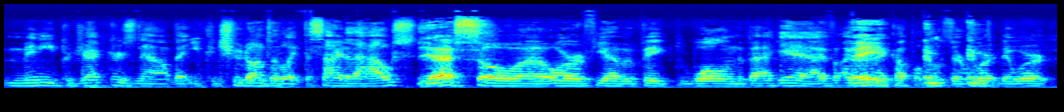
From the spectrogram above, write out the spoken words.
mini projectors now that you can shoot onto like the side of the house. yes, So, uh, or if you have a big wall in the back, yeah, I've, I've Hey, done a couple of those. They're work. They work.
